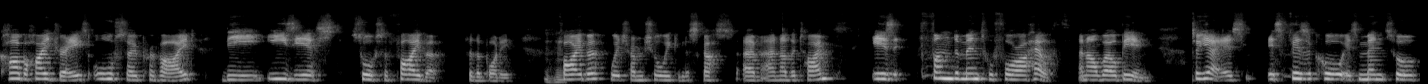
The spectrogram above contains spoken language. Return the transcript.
Carbohydrates also provide the easiest source of fiber for the body. Mhm. Fiber, which I'm sure we can discuss um, another time, is fundamental for our health and our well-being. So yeah, it's it's physical, it's mental,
